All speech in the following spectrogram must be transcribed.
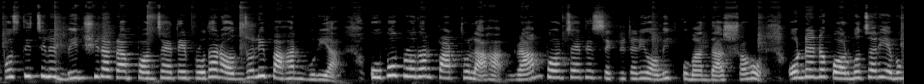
উপস্থিত ছিলেন বিনশিরা গ্রাম পঞ্চায়েতের প্রধান অঞ্জলি পাহান গুড়িয়া, উপপ্রধান পার্থ লাহা, গ্রাম পঞ্চায়েতের সেক্রেটারি অমিত কুমার দাস সহ অন্যান্য কর্মচারী এবং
